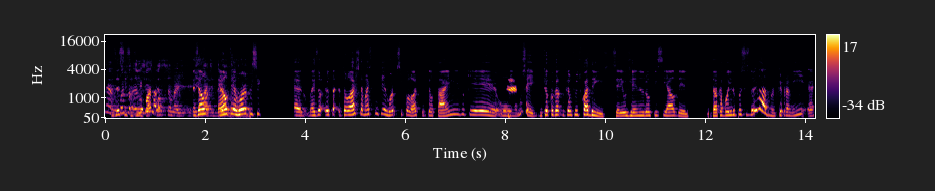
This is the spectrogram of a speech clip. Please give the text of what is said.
Mas não assim, pode, eu não sei se posso chamar, é um, chamar de é um drama terror também. psi... é, mas eu, eu, eu acho que é mais pra um terror psicológico, tem que ter o time, do que um. Não sei, do que, do que um filme de quadrinhos, que seria o gênero oficial dele. Então acabou indo pra esses dois lados, mano. Porque pra mim, é,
